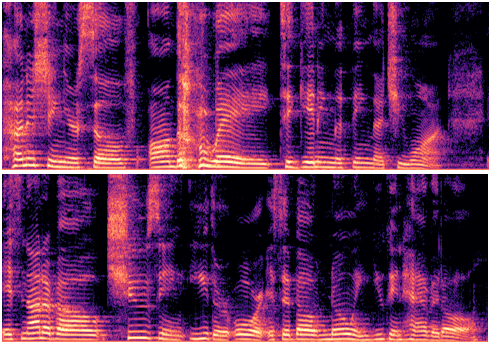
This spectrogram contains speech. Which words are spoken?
punishing yourself on the way to getting the thing that you want. It's not about choosing either or. It's about knowing you can have it all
